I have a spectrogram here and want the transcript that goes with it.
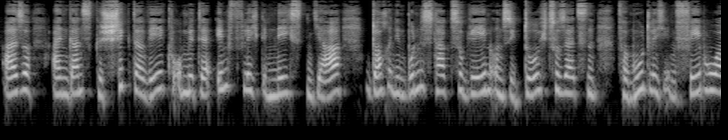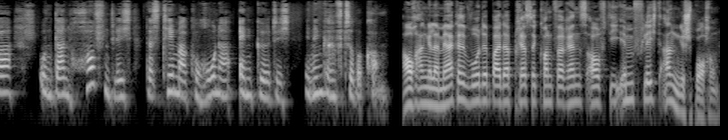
Also ein ganz geschickter Weg, um mit der Impfpflicht im nächsten Jahr doch in den Bundestag zu gehen und sie durchzusetzen, vermutlich im Februar und dann hoffentlich das Thema Corona endgültig in den Griff zu bekommen. Auch Angela Merkel wurde bei der Pressekonferenz auf die Impfpflicht angesprochen.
